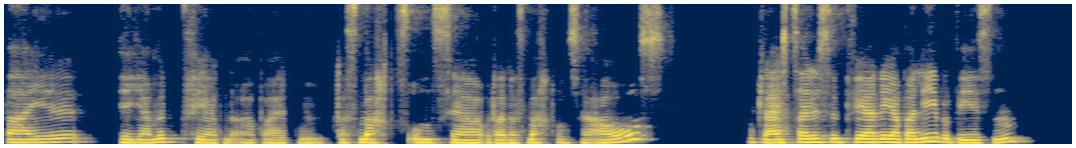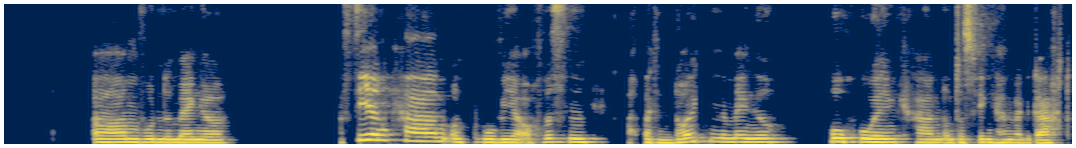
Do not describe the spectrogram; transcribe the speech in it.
weil wir ja mit Pferden arbeiten. Das macht es uns ja oder das macht uns ja aus. Und gleichzeitig sind Pferde ja aber Lebewesen, ähm, wo eine Menge passieren kann und wo wir auch wissen, auch bei den Leuten eine Menge hochholen kann. Und deswegen haben wir gedacht,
